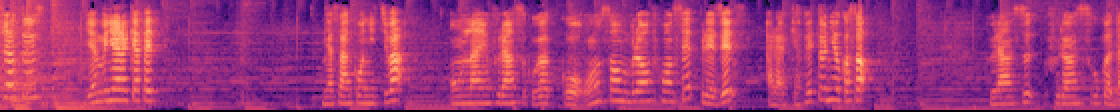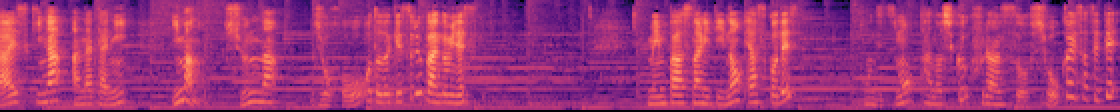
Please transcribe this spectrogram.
ンジャートゥース。ビアンブニアラキャフェ。皆さんこんにちは。オンラインフランス語学校オンソンブロンフォンセプレゼンツ。アラキャフェットにようこそ。フランスフランス語が大好きなあなたに今の旬な情報をお届けする番組です。メインパーソナリティのやすこです。本日も楽しくフランスを紹介させて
